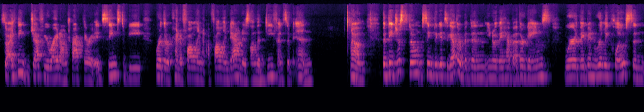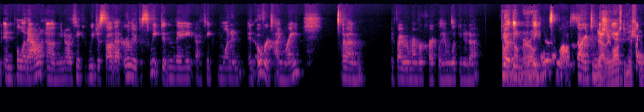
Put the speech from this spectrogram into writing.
So I think Jeff, you're right on track there. It seems to be where they're kind of falling falling down is on the defensive end. Um, but they just don't seem to get together. But then, you know, they have other games where they've been really close and, and pull it out. Um, you know, I think we just saw that earlier this week, didn't they? I think one in, in overtime, right? Um, if I remember correctly, I'm looking it up no, they, they just lost. Sorry to Michigan. Yeah, they lost to Michigan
